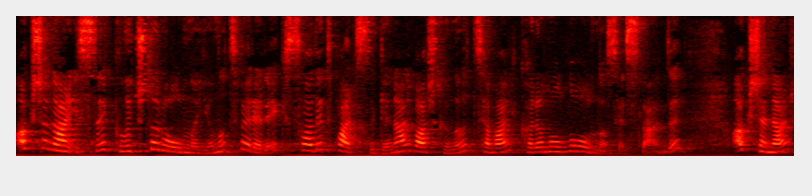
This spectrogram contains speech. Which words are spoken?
Akşener ise Kılıçdaroğlu'na yanıt vererek Saadet Partisi Genel Başkanı Temel Karamollaoğlu'na seslendi. Akşener,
